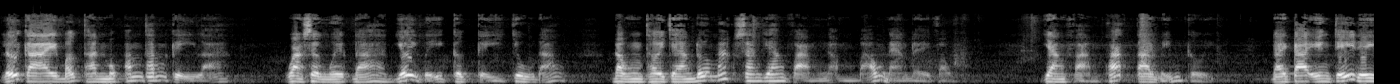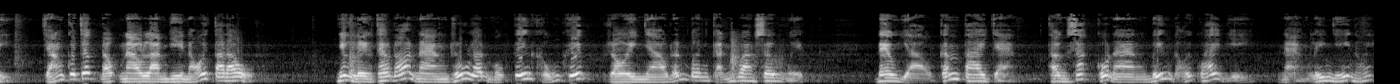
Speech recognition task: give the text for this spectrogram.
Lưỡi cài bật thành một âm thanh kỳ lạ. Hoàng Sơn Nguyệt đã giới bị cực kỳ chu đáo. Đồng thời chàng đưa mắt sang Giang Phạm ngầm báo nạn đề phòng. Giang Phạm khoát tay mỉm cười. Đại ca yên trí đi, chẳng có chất độc nào làm gì nổi ta đâu. Nhưng liền theo đó nàng rú lên một tiếng khủng khiếp rồi nhào đến bên cạnh quan Sơn Nguyệt. Đeo vào cánh tay chàng, thần sắc của nàng biến đổi quái dị. Nàng lý nhí nói,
